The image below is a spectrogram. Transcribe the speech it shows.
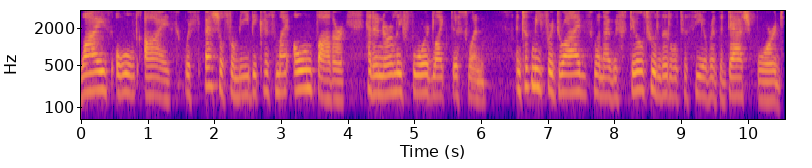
Wise Old Eyes was special for me because my own father had an early Ford like this one and took me for drives when I was still too little to see over the dashboard.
